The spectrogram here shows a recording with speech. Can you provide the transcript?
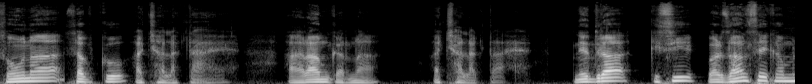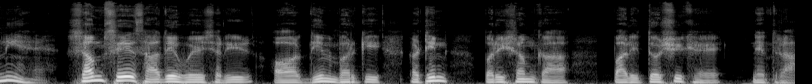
सोना सबको अच्छा लगता है, आराम करना अच्छा लगता है। निद्रा किसी वरदान से कम नहीं है। श्रम से साधे हुए शरीर और दिन भर की कठिन परिश्रम का पारितोषिक है निद्रा।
